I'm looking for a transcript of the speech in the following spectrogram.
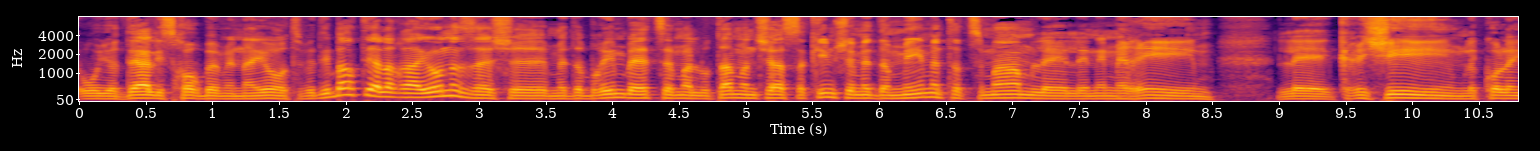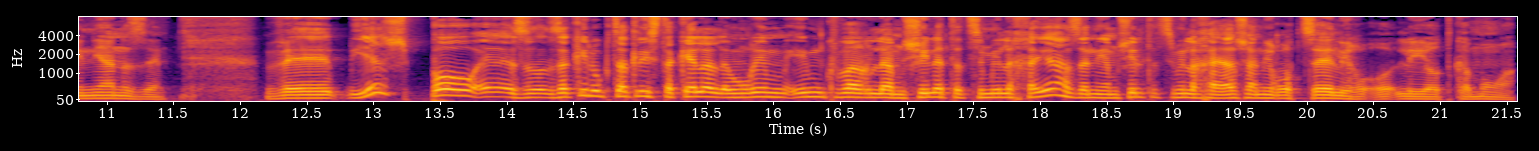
הוא יודע לסחור במניות, ודיברתי על הרעיון הזה שמדברים בעצם על אותם אנשי עסקים שמדמים את עצמם לנמרים, לכרישים, לכל העניין הזה. ויש פה, אה, זה, זה כאילו קצת להסתכל על, הם אומרים, אם כבר להמשיל את עצמי לחיה, אז אני אמשיל את עצמי לחיה שאני רוצה לראות, להיות כמוה.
